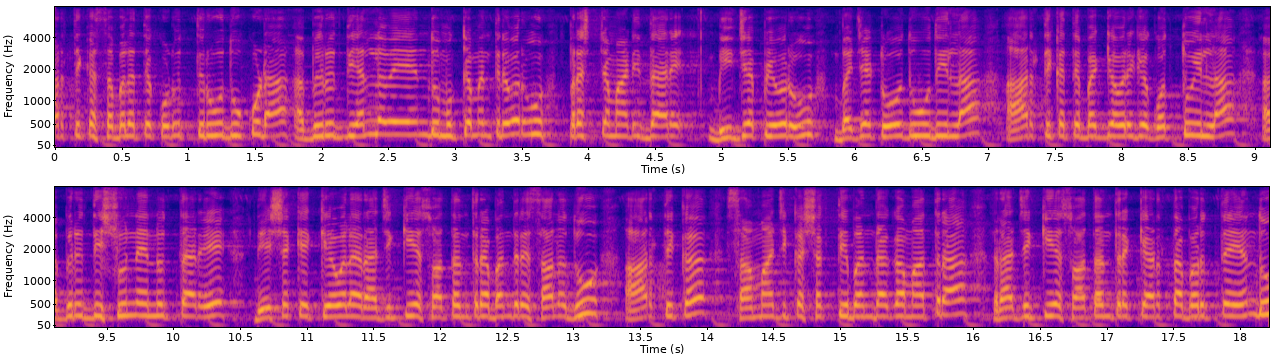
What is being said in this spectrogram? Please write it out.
ಆರ್ಥಿಕ ಸಬಲತೆ ಕೊಡುತ್ತಿರುವುದು ಕೂಡ ಅಭಿವೃದ್ಧಿಯಲ್ಲವೇ ಎಂದು ಮುಖ್ಯಮಂತ್ರಿಯವರು ಪ್ರಶ್ನೆ ಮಾಡಿದ್ದಾರೆ. ಬಿಜೆಪಿಯವರು ಬಜೆಟ್ ಓದುವುದಿಲ್ಲ, ಆರ್ಥಿಕತೆ ಬಗ್ಗೆ ಅವರಿಗೆ ಗೊತ್ತೂ ಇಲ್ಲ. ಅಭಿವೃದ್ಧಿ ಶೂನ್ಯ ಎನ್ನುತ್ತಾರೆ. ದೇಶಕ್ಕೆ ಕೇವಲ ರಾಜಕೀಯ ಸ್ವಾತಂತ್ರ್ಯ ಬಂದರೆ ಸಾಲದು. ಆರ್ಥಿಕ, ಸಾಮಾಜಿಕ ಶಕ್ತಿ ಬಂದಾಗ ಮಾತ್ರ ರಾಜಕೀಯ ಸ್ವಾತಂತ್ರ್ಯಕ್ಕೆ ಅರ್ಥ ಬರುತ್ತೆ ಎಂದು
